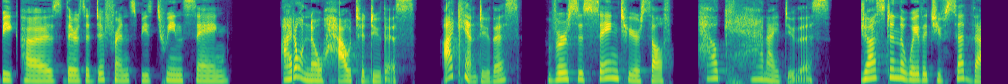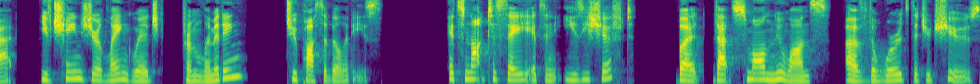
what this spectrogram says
because there's a difference between saying, I don't know how to do this. I can't do this versus saying to yourself, how can I do this? Just in the way that you've said that, you've changed your language from limiting to possibilities. It's not to say it's an easy shift, but that small nuance of the words that you choose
